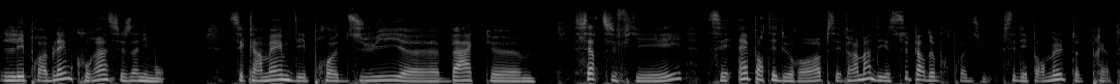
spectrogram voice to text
les problèmes courants chez les animaux. C'est quand même des produits euh, bac euh, certifiés, c'est importé d'Europe, c'est vraiment des super de produits. C'est des formules toutes prêtes.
